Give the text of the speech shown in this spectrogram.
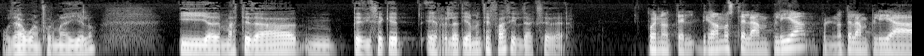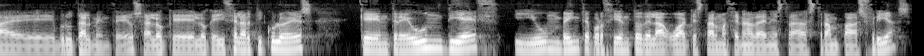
o de agua en forma de hielo, y además te da, mm, te dice que es relativamente fácil de acceder. Bueno, te- digamos, te la amplía, pero no te la amplía eh, brutalmente. ¿eh? O sea, lo que, lo que dice el artículo es que entre un 10 y un 20% del agua que está almacenada en estas trampas frías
